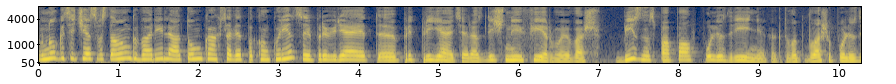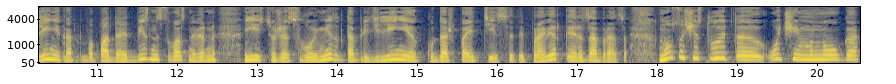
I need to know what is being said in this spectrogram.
много сейчас в основном говорили о том, как Совет по конкуренции проверяет э, предприятия, различные фирмы. Ваш бизнес попал в поле зрения, как-то вот ваше поле зрения как-то попадает бизнес, у вас, наверное, есть уже свой метод определения, куда же пойти с этой проверкой и разобраться. Но существует э, очень много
